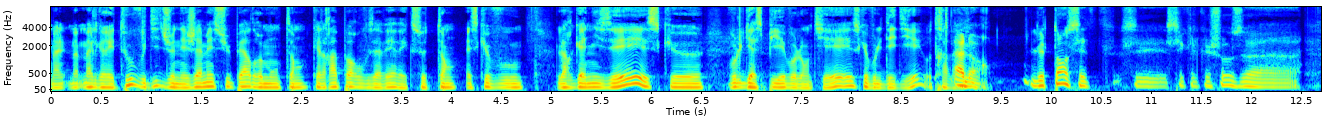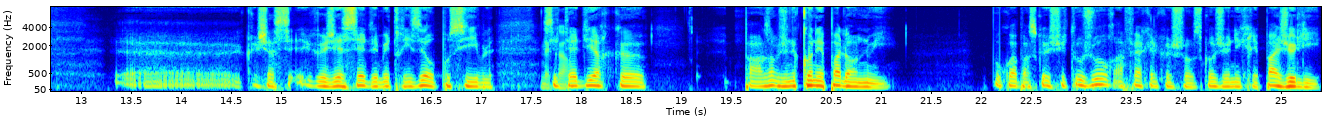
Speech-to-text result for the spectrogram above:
Malgré tout, vous dites je n'ai jamais su perdre mon temps. Quel rapport vous avez avec ce temps? Est-ce que vous l'organisez? Est-ce que vous le gaspillez volontiers? Est-ce que vous le dédiez au travail? Alors, le temps, c'est quelque chose euh, euh, que j'essaie de maîtriser au possible. C'est-à-dire que, par exemple, je ne connais pas l'ennui. Pourquoi? Parce que je suis toujours à faire quelque chose. Quand je n'écris pas, je lis.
